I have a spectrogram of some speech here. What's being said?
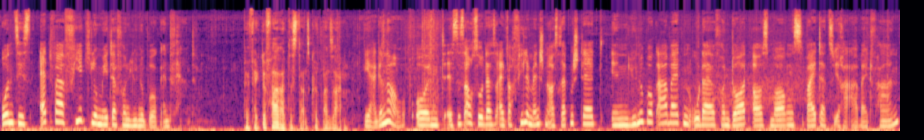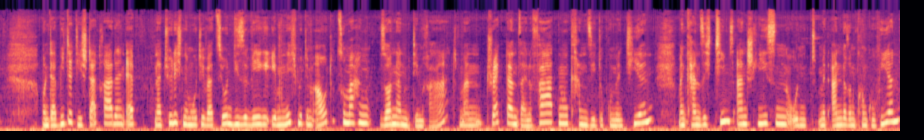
und sie ist etwa vier Kilometer von Lüneburg entfernt. Perfekte Fahrraddistanz, könnte man sagen. Ja, genau. Und es ist auch so, dass einfach viele Menschen aus Reppenstedt in Lüneburg arbeiten oder von dort aus morgens weiter zu ihrer Arbeit fahren. Und da bietet die Stadtradeln-App natürlich eine Motivation, diese Wege eben nicht mit dem Auto zu machen, sondern mit dem Rad. Man trackt dann seine Fahrten, kann sie dokumentieren, man kann sich Teams anschließen und mit anderen konkurrieren.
